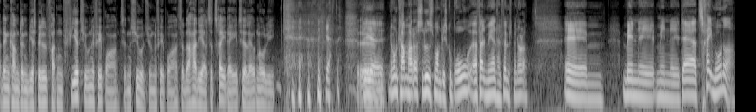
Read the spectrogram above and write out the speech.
Og den kamp, den bliver spillet fra den 24. februar til den 27. februar, så der har de altså tre dage til at lave et mål i. ja, Det, øh, nogle kampe har det også lydet, som om de skulle bruge i hvert fald mere end 90 minutter. Øh, men øh, men øh, der er tre måneder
